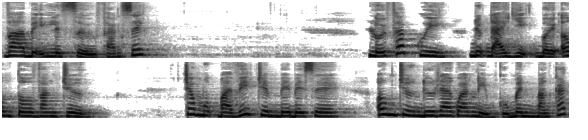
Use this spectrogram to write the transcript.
và bị lịch sử phán xét. Lối pháp quyền được đại diện bởi ông Tô Văn Trường. Trong một bài viết trên BBC, ông Trường đưa ra quan điểm của mình bằng cách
